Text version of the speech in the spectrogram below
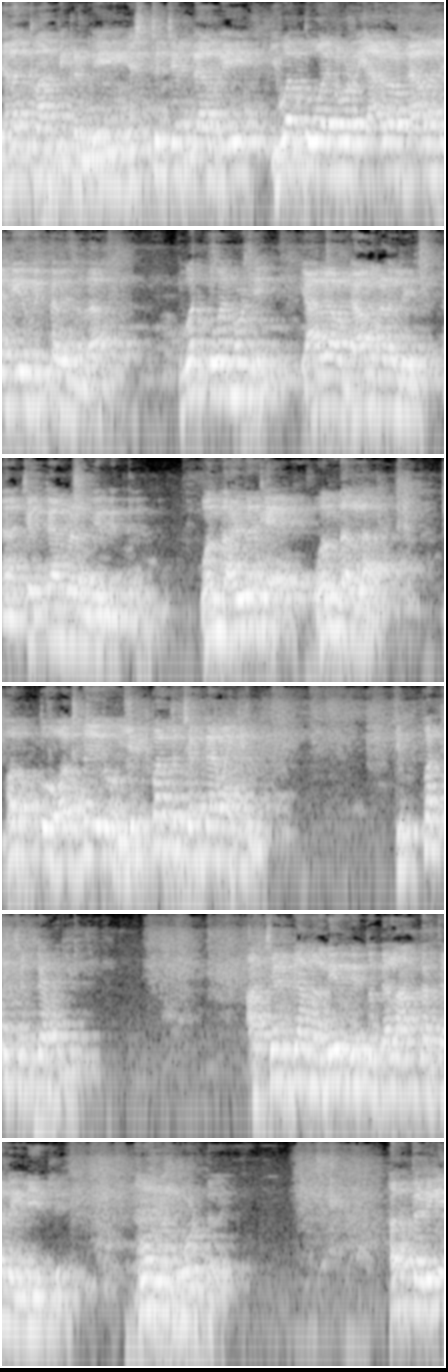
ಜಲಕ್ರಾಂತಿ ಕಣ್ರಿ ಎಷ್ಟು ಚೆಕ್ ಡ್ಯಾಮ್ ರೀ ಇವತ್ತು ಹೋಗಿ ನೋಡ್ರಿ ಯಾವ್ಯಾವ ಡ್ಯಾಮಲ್ಲಿ ನೀರು ನಿಂತವೆ ಅನ್ನೋದ. ಇವತ್ತು ಹೋಗಿ ನೋಡ್ರಿ ಯಾವ್ಯಾವ ಡ್ಯಾಮ್ಗಳಲ್ಲಿ ಚೆಕ್ ಡ್ಯಾಮ್ಗಳಲ್ಲಿ ನೀರು ನಿಂತವೆ. ಒಂದು ಹಳ್ಳಕ್ಕೆ, ಒಂದಲ್ಲ, ಹತ್ತು, ಹದಿನೈದು, ಇಪ್ಪತ್ತು ಚೆಕ್ ಡ್ಯಾಮ್ ಹಾಕಿದ್ವಿ. ಇಪ್ಪತ್ತು ಚೆಕ್ ಡ್ಯಾಮ್ ಹಾಕಿದ್ವಿ. ಆ ಚೆಕ್ ಡ್ಯಾಮಲ್ಲಿ ನೀರು ನಿಂತದ್ದೆಲ್ಲ ಅಂತರ್ಜಲ ಇಳಿಯುತ್ತೆ. ಹೋಗಿ ನೋಡ್ತವೆ. ಹತ್ತಡಿಗೆ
